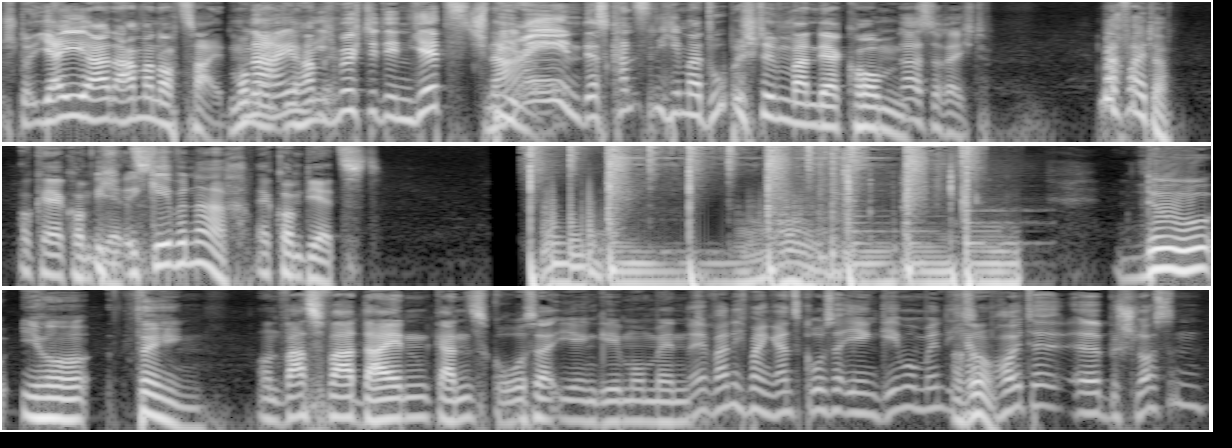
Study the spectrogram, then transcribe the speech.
Sto- Ja, ja, da haben wir noch Zeit. Moment, wir Nein, haben ich möchte den jetzt spielen. Nein, das kannst nicht immer du bestimmen, wann der kommt. Da hast du recht. Mach weiter. Okay, er kommt Ich, jetzt. ich gebe nach. er kommt jetzt. Do your thing. Und was war dein ganz großer ING-Moment? Ne, war nicht mein ganz großer ING-Moment. Ich Ach so. habe heute äh, beschlossen,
